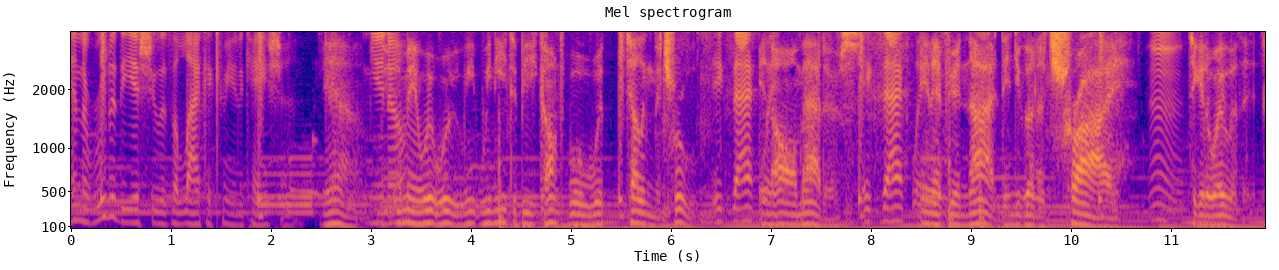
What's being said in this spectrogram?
and the root of the issue is a lack of communication. Yeah. You know? I mean, we, we, we need to be comfortable with telling the truth Exactly. in all matters. Exactly. And if you're not, then you're gonna try Mm. to get away with it.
